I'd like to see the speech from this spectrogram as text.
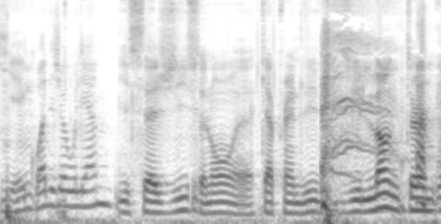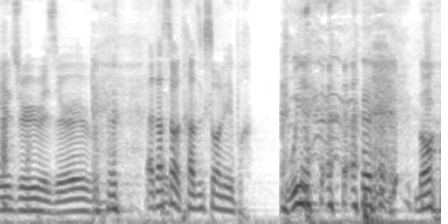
qui est Mhm. quoi déjà, William? Il s'agit, selon euh, Cap Friendly, du Long Term Injury Reserve. Attention, traduction libre. Oui. Donc,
